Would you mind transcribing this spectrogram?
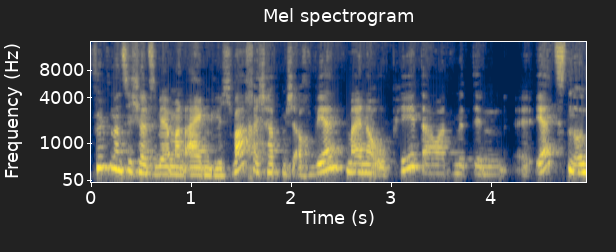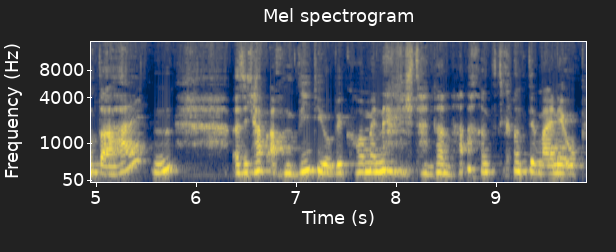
fühlt man sich, als wäre man eigentlich wach. Ich habe mich auch während meiner OP dauernd mit den äh, Ärzten unterhalten. Also ich habe auch ein Video bekommen, nämlich dann danach und konnte meine OP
